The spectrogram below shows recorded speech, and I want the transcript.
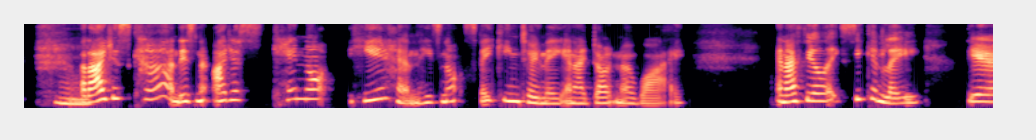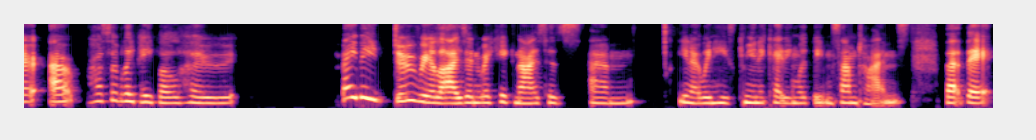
mm. but I just can't. There's no, I just cannot hear him. He's not speaking to me, and I don't know why. And I feel like, secondly, there are possibly people who maybe do realize and recognize his, um, you know, when he's communicating with them sometimes, but that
